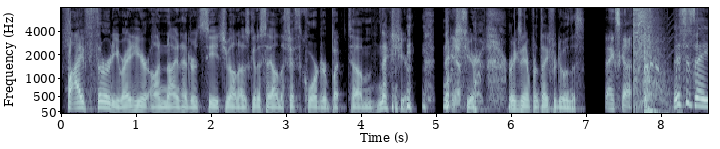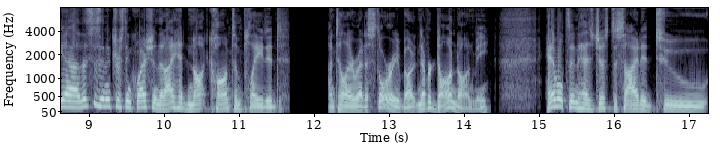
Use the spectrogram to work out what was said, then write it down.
5.30 right here on 900 CHML. And I was going to say on the fifth quarter, but um, next year, next year. Rick Zamperin, thanks for doing this. Thanks, Scott. This is a uh, this is an interesting question that I had not contemplated until I read a story about it. it never dawned on me. Hamilton has just decided to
